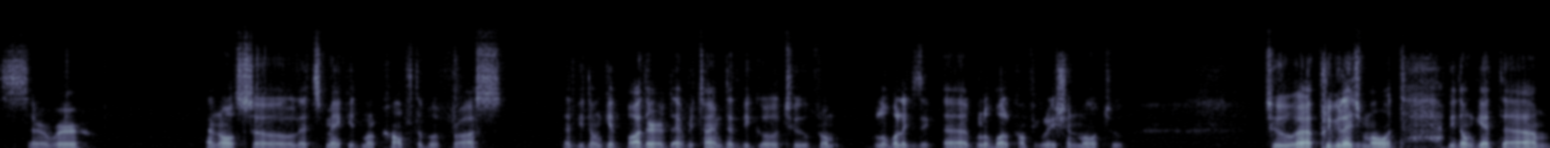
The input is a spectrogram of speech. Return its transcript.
server. And also let's make it more comfortable for us that we don't get bothered every time that we go to from global uh, global configuration mode to to uh, privilege mode. We don't get um,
